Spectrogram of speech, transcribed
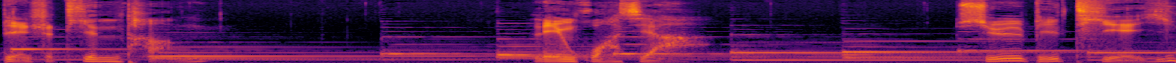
便是天堂。莲花下，雪比铁硬。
